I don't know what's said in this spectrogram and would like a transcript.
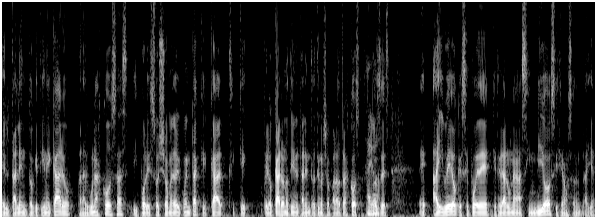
el talento que tiene Caro para algunas cosas y por eso yo me doy cuenta que, Car- que pero Caro no tiene el talento que tengo yo para otras cosas. Ahí. Entonces, eh, ahí veo que se puede generar una simbiosis, digamos, ahí,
